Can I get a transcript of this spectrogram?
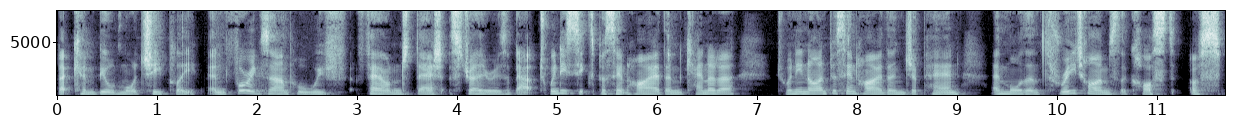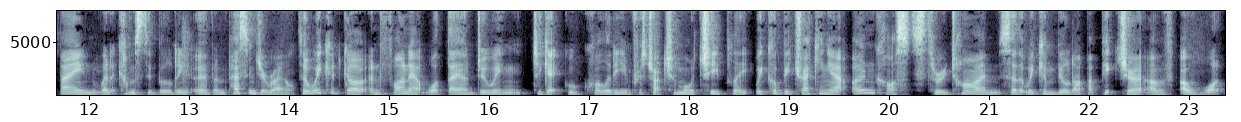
but can build more cheaply. And for example, we've found that Australia is about 26% higher than Canada, 29% higher than Japan, and more than three times the cost of Spain when it comes to building urban passenger rail. So we could go and find out what they are doing to get good quality infrastructure more cheaply. We could be tracking our own costs through time so that we can build up a picture of, of what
